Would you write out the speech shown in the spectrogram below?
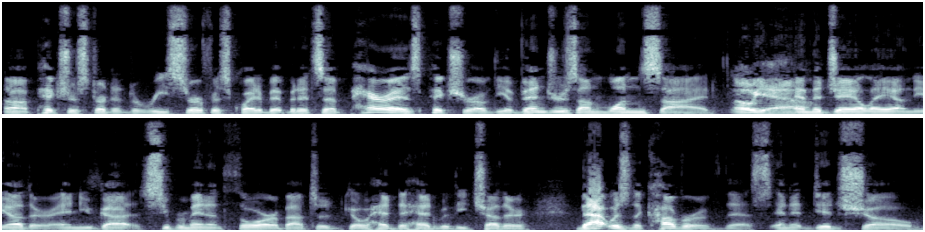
uh, picture started to resurface quite a bit, but it's a Perez picture of the Avengers on one side, oh yeah, and the JLA on the other, and you've got Superman and Thor about to go head to head with each other that was the cover of this, and it did show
